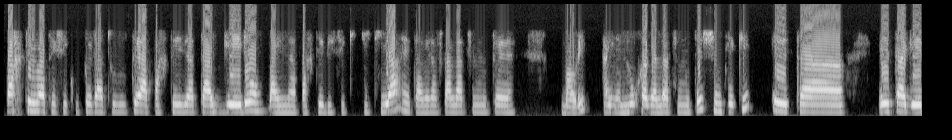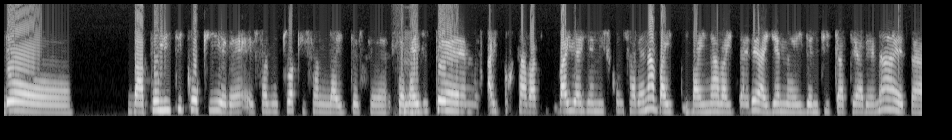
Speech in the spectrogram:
parte bat rekuperatu dute aparte eta gero, baina parte bizikikia, eta beraz galdatzen dute, ba hori, haien luja galdatzen dute, simpleki, eta eta gero ba, politikoki ere ezagutuak izan daiteze. Zer nahi dute aitorta bat bai haien hizkuntzarena, bai, baina baita ere haien identitatearena eta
